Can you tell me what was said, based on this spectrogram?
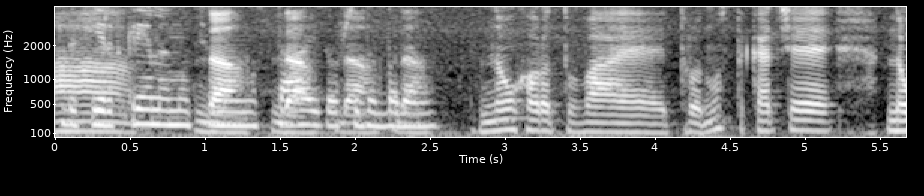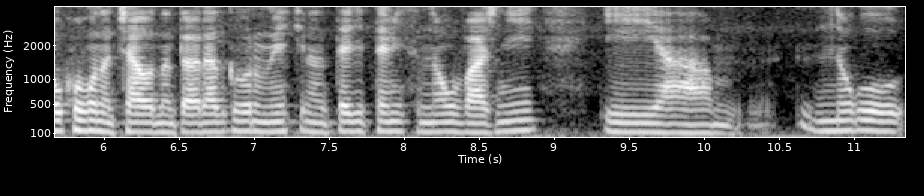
А, да си разкрием емоционалността да, и изобщо да, да бъдем. Да. За много хора това е трудност, така че много хубаво начало на този разговор. Наистина тези теми са много важни и а, много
